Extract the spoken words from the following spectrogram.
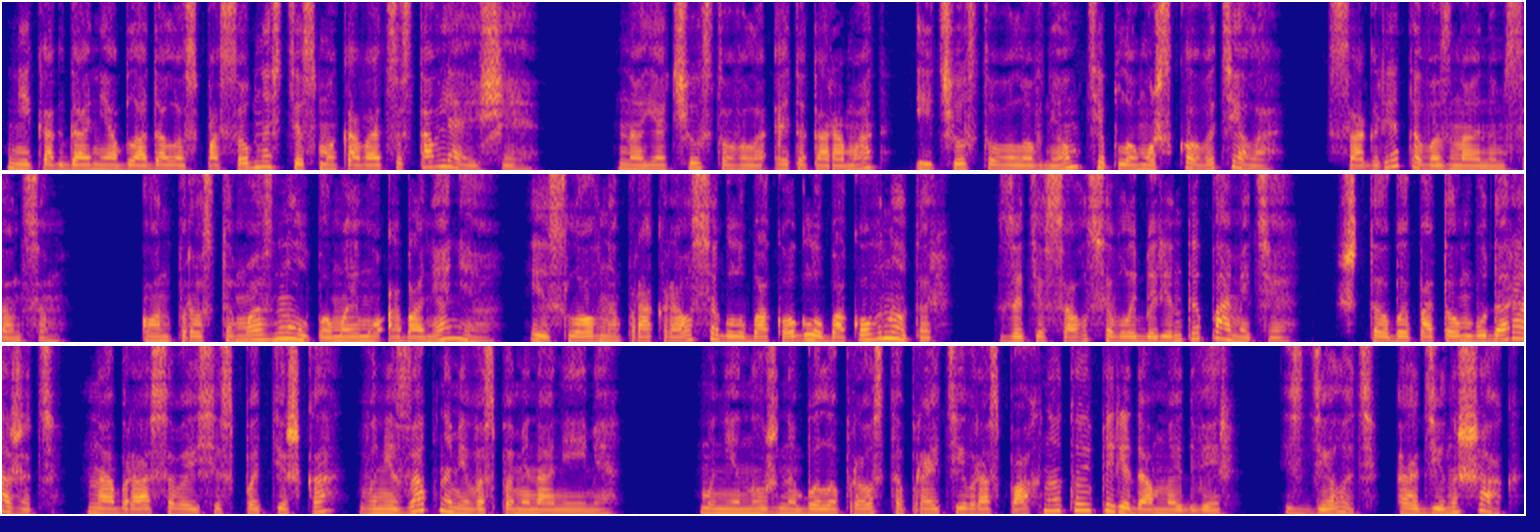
никогда не обладала способностью смаковать составляющие. Но я чувствовала этот аромат и чувствовала в нем тепло мужского тела, согретого знойным солнцем. Он просто мазнул по моему обонянию и словно прокрался глубоко-глубоко внутрь, затесался в лабиринты памяти, чтобы потом будоражить, набрасываясь из-под тишка внезапными воспоминаниями. Мне нужно было просто пройти в распахнутую передо мной дверь, сделать один шаг,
